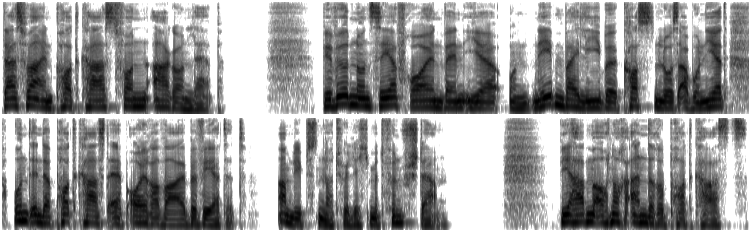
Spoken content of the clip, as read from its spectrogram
Das war ein Podcast von Argon Lab. Wir würden uns sehr freuen, wenn ihr und nebenbei Liebe kostenlos abonniert und in der Podcast-App eurer Wahl bewertet. Am liebsten natürlich mit fünf Sternen. Wir haben auch noch andere Podcasts.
